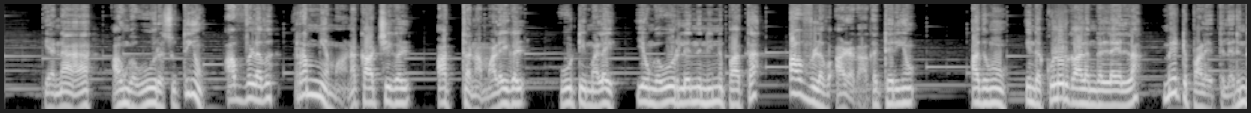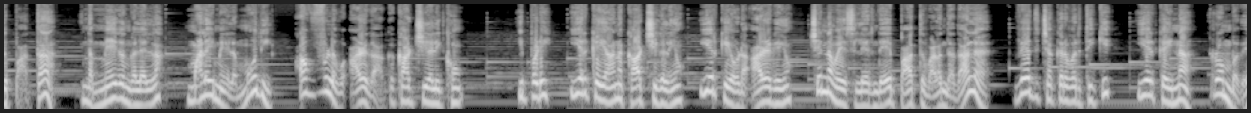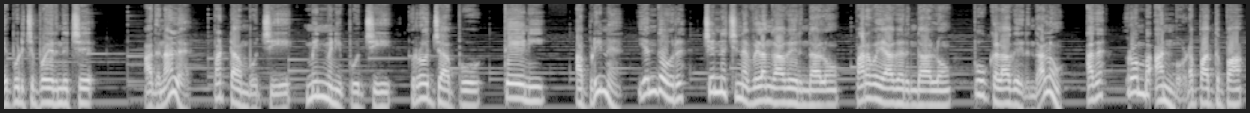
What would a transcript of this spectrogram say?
ஏன்னா அவங்க ஊரை சுத்தியும் அவ்வளவு ரம்யமான காட்சிகள் அத்தனை மலைகள். ஊட்டி மலை இவங்க ஊர்ல இருந்து நின்னு பார்த்தா அவ்வளவு அழகாக தெரியும். அதுவும் இந்த குளிர்காலங்கள்ல எல்லாம் மேட்டுப்பாளையத்துல இருந்து பார்த்தா இந்த மேகங்கள் எல்லாம் மலை மேல மோதி அவ்வளவு அழகாக காட்சியளிக்கும். இப்படி இயற்கையான காட்சிகளையும் இயற்கையோட அழகையும் சின்ன வயசுல இருந்தே பார்த்து வளர்ந்ததால வேது சக்கரவர்த்திக்கு இயற்கைன்னா ரொம்பவே பிடிச்சு போயிருந்துச்சு. அதனால பட்டாம்பூச்சி மின்மினி பூச்சி ரோஜா பூ தேனி அப்படின்னு எந்த ஒரு சின்ன சின்ன விலங்காக இருந்தாலும் பறவையாக இருந்தாலும் பூக்களாக இருந்தாலும் அத ரொம்ப அன்போட பார்த்துப்பான்.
